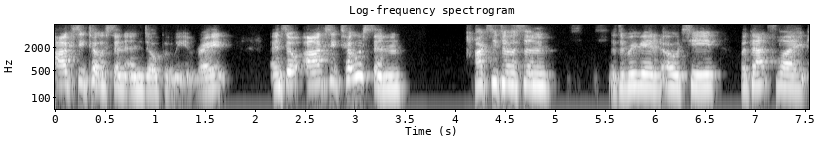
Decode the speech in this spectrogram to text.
oxytocin and dopamine, right? And so oxytocin, oxytocin is abbreviated OT, but that's like,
